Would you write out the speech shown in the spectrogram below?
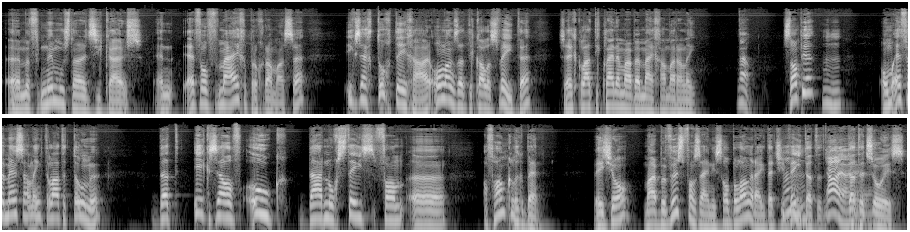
eh, mijn vriendin moest naar het ziekenhuis. En even over mijn eigen programma's, hè. Ik zeg toch tegen haar, ondanks dat ik alles weet, hè. Zeg ik, laat die kleine maar bij mij, ga maar alleen. Nou, Snap je? mhm. Om even mensen alleen te laten tonen dat ik zelf ook daar nog steeds van eh, afhankelijk ben. Weet je wel? Maar bewust van zijn is al belangrijk. Dat je Mhm. weet dat het, Ja, ja, dat ja, het ja. zo is.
